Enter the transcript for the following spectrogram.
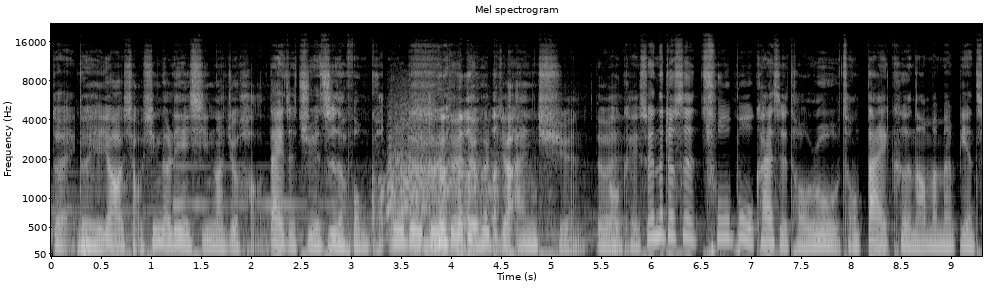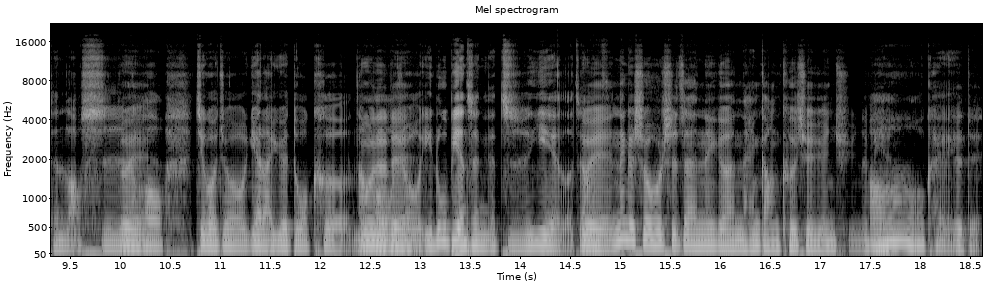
对，对，要小心的练习，那就好了。带着觉知的疯狂。对对对对对，会比较安全。对 OK，所以那就是初步开始投入，从代课，然后慢慢变成老师，然后结果就越来越多课，然后就一路变成你的职业了，这样。对，那个时候是在那个南港科学园区那边。哦，OK，对对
